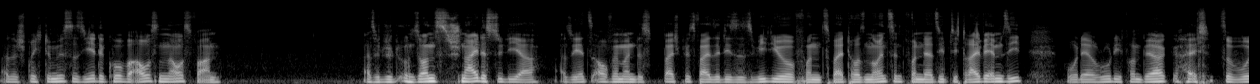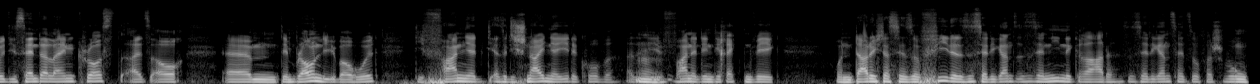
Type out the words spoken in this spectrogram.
Also sprich, du müsstest jede Kurve außen ausfahren. Also du, und sonst schneidest du die ja. Also jetzt auch, wenn man das beispielsweise dieses Video von 2019 von der 73 WM sieht, wo der Rudy von Berg halt sowohl die Centerline crossed als auch ähm, den Brownlee überholt, die fahren ja, also die schneiden ja jede Kurve. Also mhm. die fahren ja den direkten Weg. Und dadurch, dass ja so viele, das ist ja die ganze, das ist ja nie eine Gerade, das ist ja die ganze Zeit so verschwungen.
